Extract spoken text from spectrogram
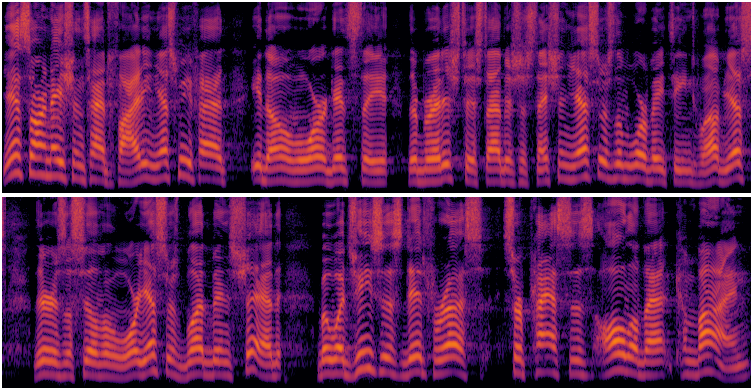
Yes, our nation's had fighting. Yes, we've had, you know, a war against the, the British to establish this nation. Yes, there's the War of 1812. Yes, there is a Civil War. Yes, there's blood been shed. But what Jesus did for us surpasses all of that combined.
